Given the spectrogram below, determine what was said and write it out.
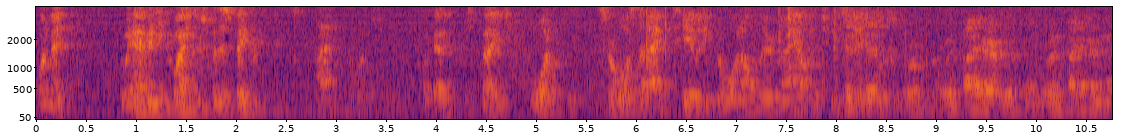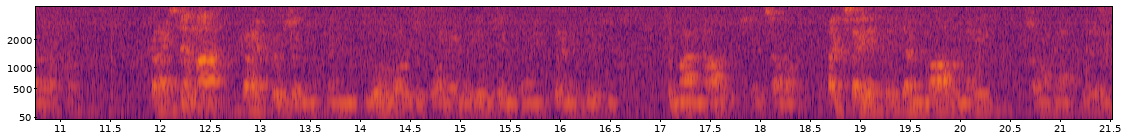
one minute. Do we have any questions for the speaker? I have a question. Okay, Ms. Page? What, sir, what's the activity going on there now that you said It's was just approved? repair, re- repairing, uh, tractors. Semi. Tractors and, and bulldozers, whatever, he was in the clearing business, to my knowledge, all. Like I say, it, it doesn't bother me, so I'm not really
